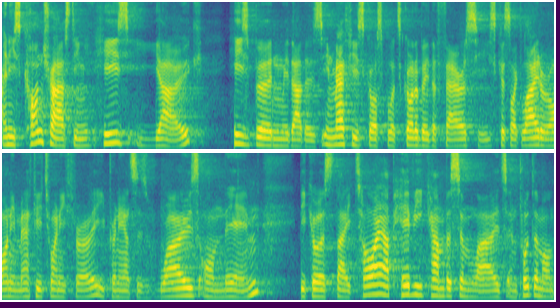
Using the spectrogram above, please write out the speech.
And he's contrasting his yoke, his burden with others. In Matthew's gospel, it's got to be the Pharisees, because, like later on in Matthew 23, he pronounces woes on them because they tie up heavy, cumbersome loads and put them on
